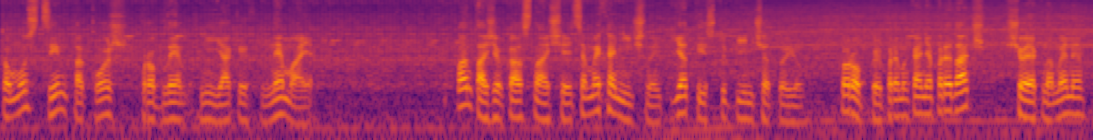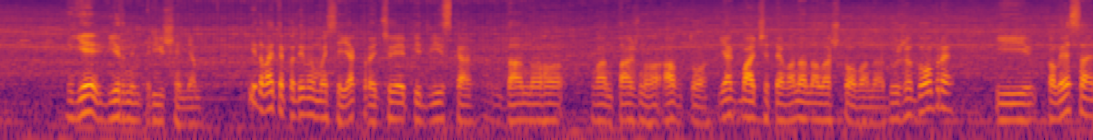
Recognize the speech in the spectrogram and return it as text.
Тому з цим також проблем ніяких немає. Вантажівка оснащується механічною п'ятиступінчатою коробкою перемикання передач, що, як на мене, є вірним рішенням. І давайте подивимося, як працює підвізка даного вантажного авто. Як бачите, вона налаштована дуже добре, і колеса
